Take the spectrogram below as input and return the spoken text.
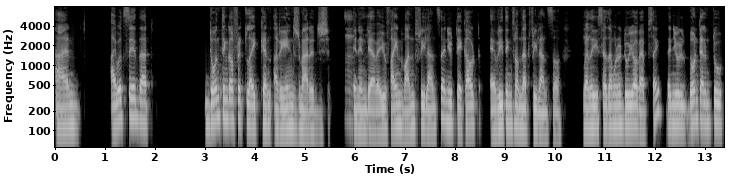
And I would say that don't think of it like an arranged marriage mm. in India where you find one freelancer and you take out everything from that freelancer. Whether he says, I'm going to do your website, then you don't tell him to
